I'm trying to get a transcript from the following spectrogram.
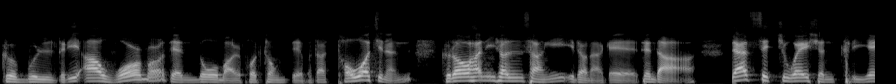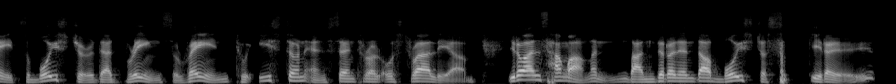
그 물들이 are warmer than normal 보통 때보다 더워지는 그러한 현상이 일어나게 된다. That situation creates moisture that brings rain to eastern and central Australia. 이러한 상황은 만들어낸다 moisture 습기를.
